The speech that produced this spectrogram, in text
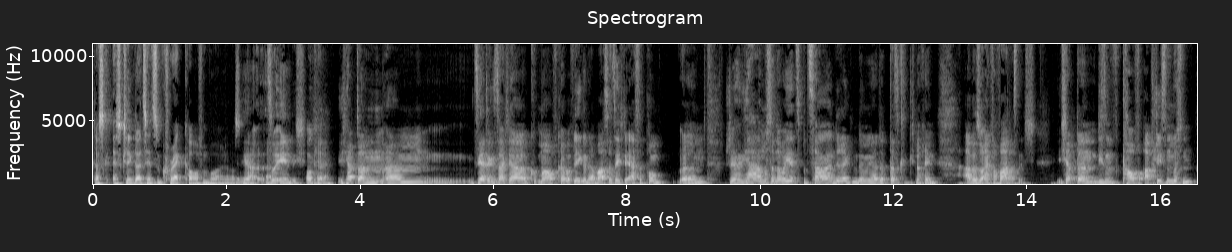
Das, es klingt, als hättest du Crack kaufen wollen oder so. ja, so ähnlich. Okay. Ich habe dann, ähm, sie hatte gesagt, ja, guck mal auf Körperpflege und da war es tatsächlich der erste Punkt. Ähm, ja, da muss dann aber jetzt bezahlen direkt. Und ja, das, das kriege ich noch hin. Aber so einfach war das nicht. Ich habe dann diesen Kauf abschließen müssen.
